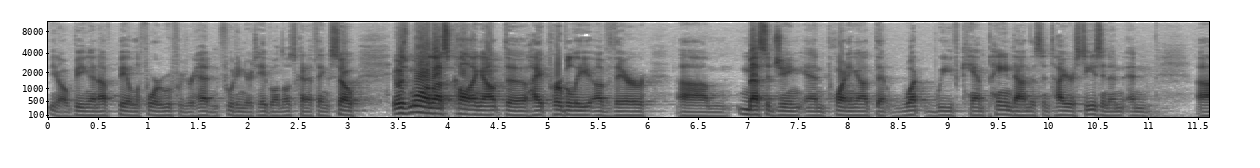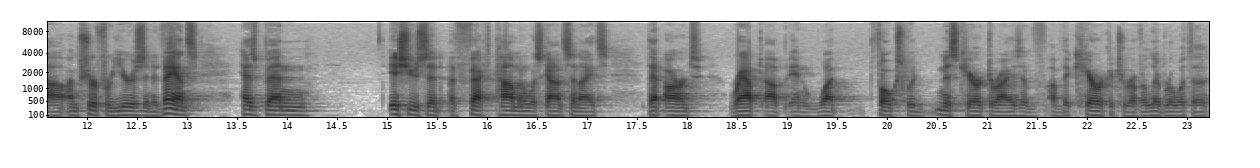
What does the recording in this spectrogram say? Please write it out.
you know, being enough, be able to afford a roof over your head and food on your table and those kind of things. So it was more or less calling out the hyperbole of their um, messaging and pointing out that what we've campaigned on this entire season and, and uh, I'm sure for years in advance has been issues that affect common Wisconsinites that aren't wrapped up in what folks would mischaracterize of, of the caricature of a liberal with a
